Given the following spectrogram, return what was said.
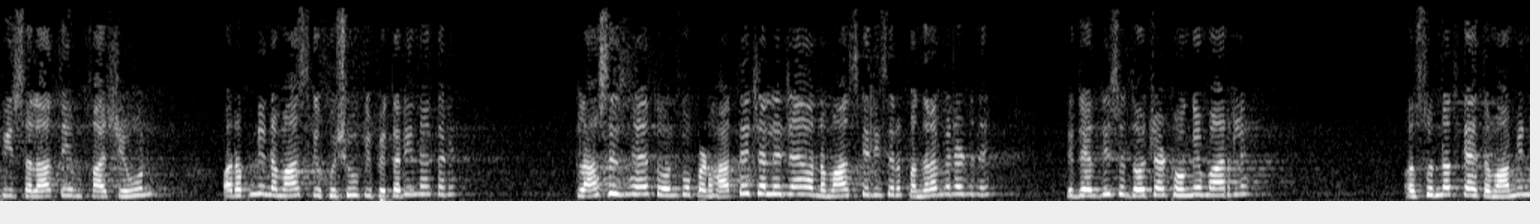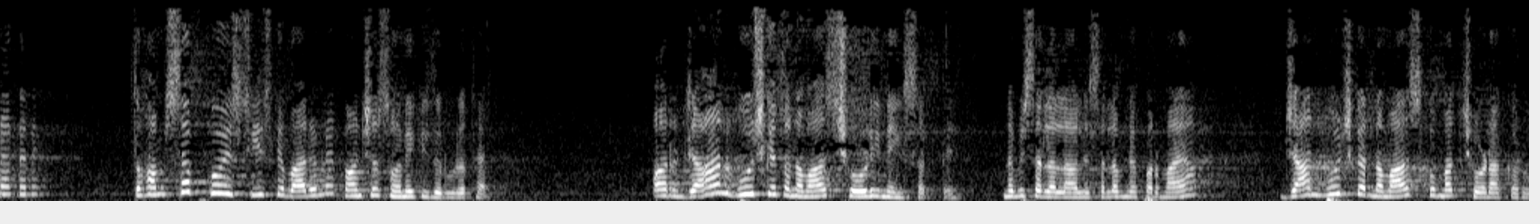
فی صلاحم خاشعون اور اپنی نماز کی خوشبو کی فکر ہی نہ کریں۔ کلاسز ہیں تو ان کو پڑھاتے چلے جائیں اور نماز کے لیے صرف پندرہ منٹ دیں۔ کہ جلدی سے دو چار ٹھونگے مار لیں اور سنت کا اہتمام ہی نہ کریں۔ تو ہم سب کو اس چیز کے بارے میں کانشیس ہونے کی ضرورت ہے۔ اور جان بوجھ کے تو نماز چھوڑ ہی نہیں سکتے۔ نبی صلی اللہ علیہ وسلم نے فرمایا، جان بوجھ کر نماز کو مت چھوڑا کرو۔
